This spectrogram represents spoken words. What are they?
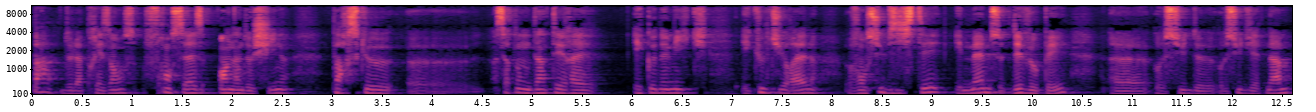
pas de la présence française en Indochine, parce que euh, un certain nombre d'intérêts économiques et culturels vont subsister et même se développer euh, au, sud, au sud Vietnam,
